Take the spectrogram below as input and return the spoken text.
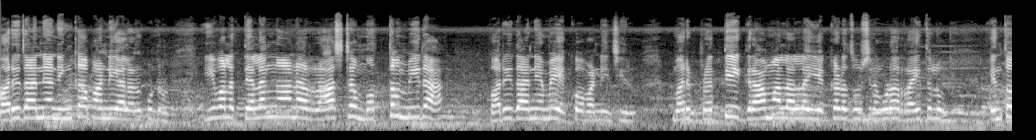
వరి ధాన్యాన్ని ఇంకా పండియాలనుకుంటారు ఇవాళ తెలంగాణ రాష్ట్రం మొత్తం మీద వరి ధాన్యమే ఎక్కువ పండించారు మరి ప్రతి గ్రామాలలో ఎక్కడ చూసినా కూడా రైతులు ఎంతో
